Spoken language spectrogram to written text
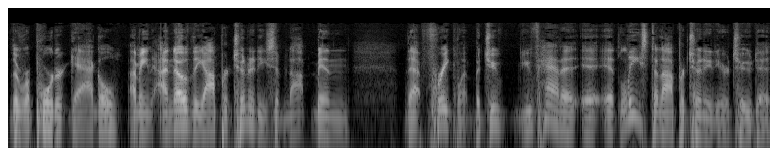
the reporter gaggle. I mean, I know the opportunities have not been that frequent, but you you've had a, at least an opportunity or two to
